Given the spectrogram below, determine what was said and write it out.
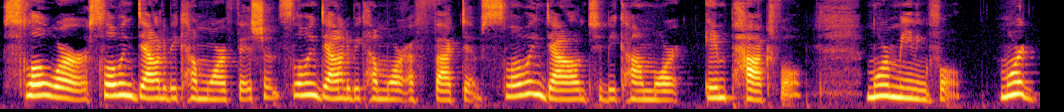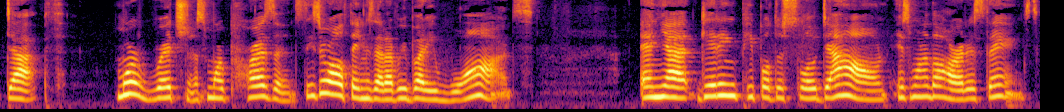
slower, slowing down to become more efficient, slowing down to become more effective, slowing down to become more impactful, more meaningful, more depth more richness, more presence. These are all things that everybody wants. And yet, getting people to slow down is one of the hardest things.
